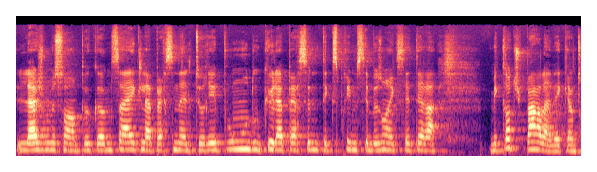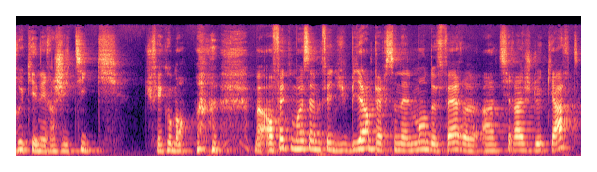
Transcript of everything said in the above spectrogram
là je me sens un peu comme ça, et que la personne, elle te réponde, ou que la personne t'exprime ses besoins, etc. Mais quand tu parles avec un truc énergétique, tu fais comment bah, En fait, moi, ça me fait du bien personnellement de faire euh, un tirage de cartes.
